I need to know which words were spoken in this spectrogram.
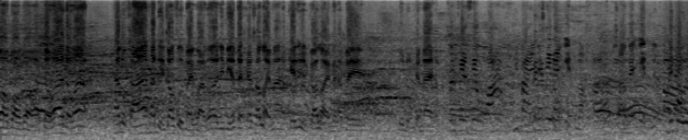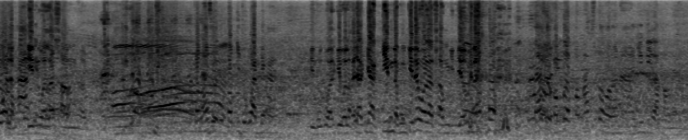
บอกบอกบอกครับแต่ว่าแต่ว่าถ้าลูกค้าท่านอื่นชอบสูตรใหม่กว่าก็ยินดีแต่แค่ชอบอร่อยมากครับแค่อื่นก็อร่อยนะครับไปอุดหนุนกันได้ครับคนแค่เซลว่าพี่ไบร์ทไม่ใช่ไดเอทหรอคะไดเอทหรือเปล่าไม่กลัวอ้วนเหรอคะกินวันละคำครับต้องกินต้องกินทุกวันไหมคะกินทุกวันกินวันละอยากอยากกินแต่ผมกินได้วันละคำกินเยอะไม่ได้ล่าสุดเขาเปิดป๊อปอัพสโตร์แล้วนะยินดีกับเขานะเดี๋ยว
